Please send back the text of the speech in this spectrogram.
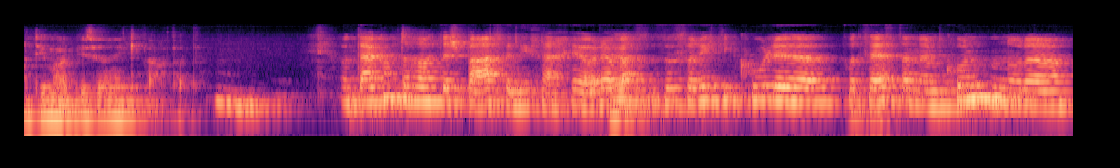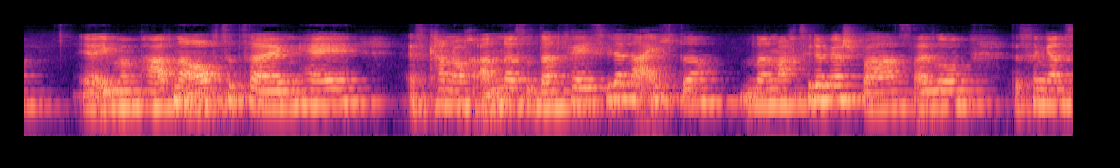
und die man halt bisher nicht gedacht hat. Mhm. Und da kommt doch auch der Spaß in die Sache, oder? Ja. Was ist das so ein richtig cooler Prozess dann mit dem Kunden oder ja eben am Partner aufzuzeigen, hey, es kann auch anders und dann fällt es wieder leichter und dann macht es wieder mehr Spaß. Also das sind ganz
